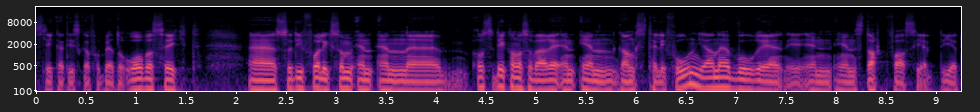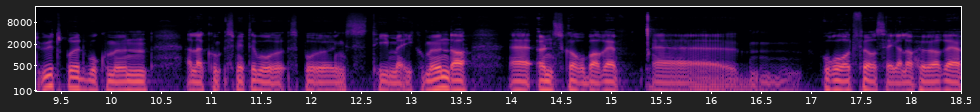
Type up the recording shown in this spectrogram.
slik at de skal få bedre oversikt. Eh, så de får liksom en, en eh, også, Det kan også være en engangstelefon, gjerne, hvor en, en, startfase i et, i et, utbrudd, hvor kommunen eller smittesporingsteamet i kommunen da eh, ønsker å bare eh, rådføre seg eller høre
